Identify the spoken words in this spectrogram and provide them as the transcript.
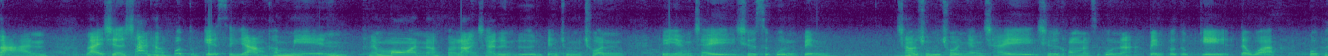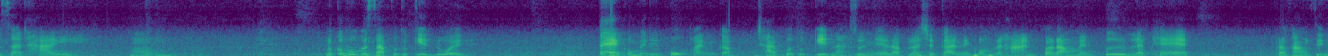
สานหลายเชื้อชาติทั้งโปรตุเกสสยามเขมรนมอนนะฝรั่งชาติอื่น ๆ เป็นชุมชนที่ยังใช้ชื่อสกุลเป็นชาวชุมชนยังใช้ชื่อของนามสกุลอะเป็นโปรตุเกสแต่ว่าพูดภาษาไทย แล้วก็พูดภาษาโปรตุเกสด้วย แต่ก็ไม่ได้ผูกพันกับชาติโปรตุเกสนะ ส่วนใหญ่รับราชการในกรมทหารฝรั่งแม่นปืนและแพทย์ พระคลังสิน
